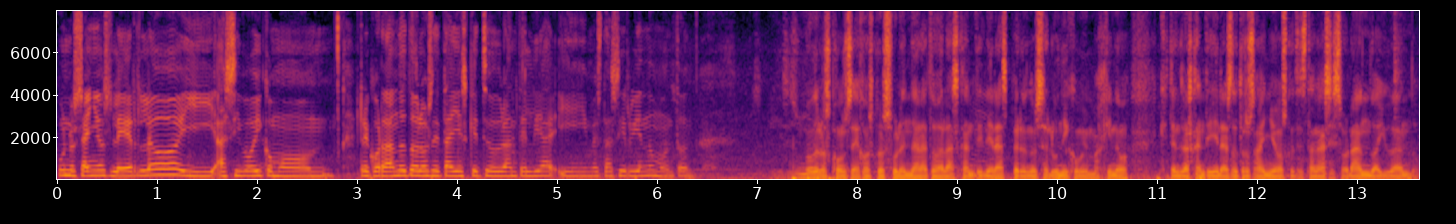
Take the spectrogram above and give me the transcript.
unos años leerlo y así voy como recordando todos los detalles que he hecho durante el día y me está sirviendo un montón. Ese es uno de los consejos que os suelen dar a todas las cantineras, pero no es el único. Me imagino que tendrás cantineras de otros años que te están asesorando, ayudando.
